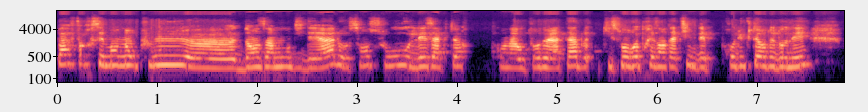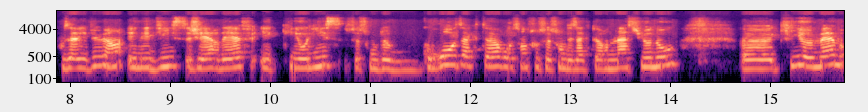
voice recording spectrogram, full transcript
pas forcément non plus euh, dans un monde idéal, au sens où les acteurs qu'on a autour de la table, qui sont représentatifs des producteurs de données, vous avez vu, hein, Enedis, GRDF et Keolis, ce sont de gros acteurs au sens où ce sont des acteurs nationaux. Euh, qui eux-mêmes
